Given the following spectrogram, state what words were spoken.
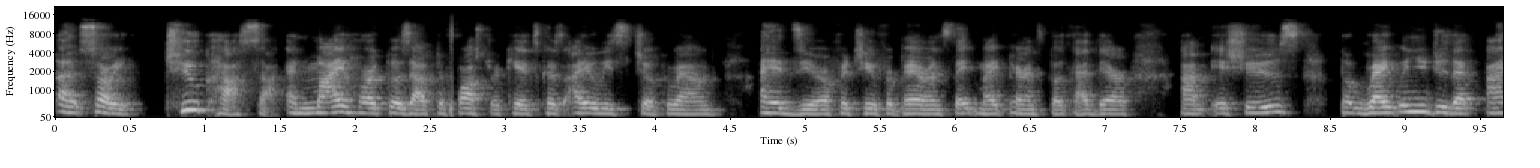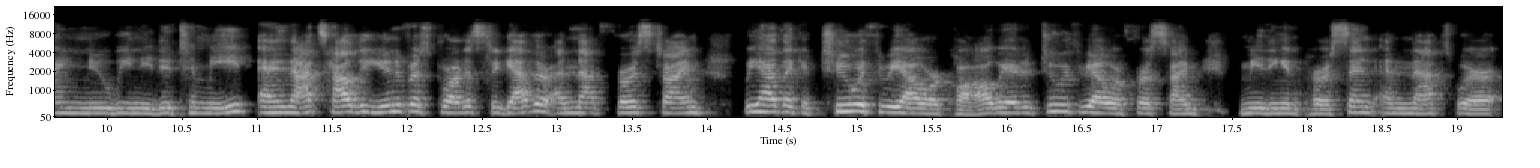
uh, sorry, to CASA. And my heart goes out to foster kids because I always joke around. I had zero for two for parents. They, my parents both had their um, issues. But right when you do that, I knew we needed to meet. And that's how the universe brought us together. And that first time we had like a two or three hour call. We had a two or three hour first time meeting in person. And that's where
